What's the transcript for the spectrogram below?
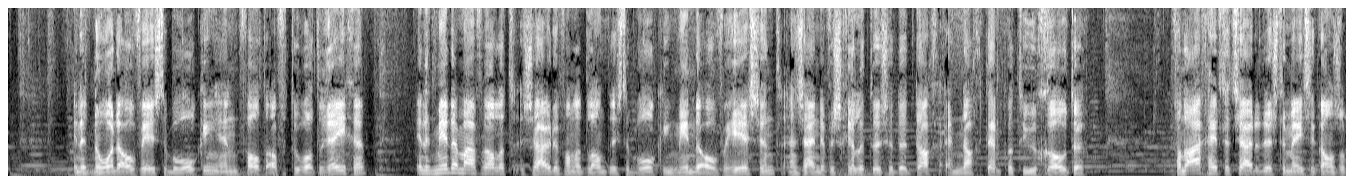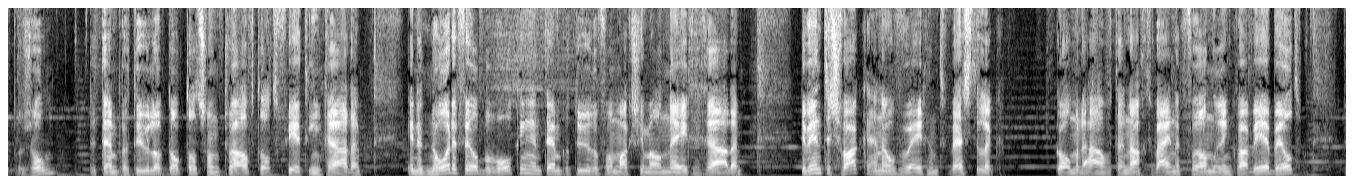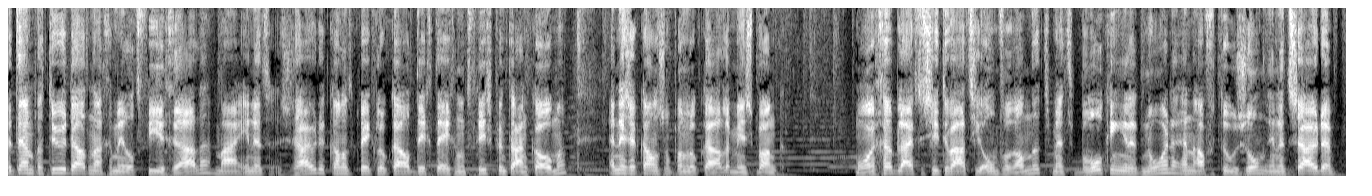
In het noorden overheerst de bewolking en valt af en toe wat regen. In het midden, maar vooral het zuiden van het land is de bewolking minder overheersend... en zijn de verschillen tussen de dag- en nachttemperatuur groter. Vandaag heeft het zuiden dus de meeste kans op zon. De temperatuur loopt op tot zo'n 12 tot 14 graden. In het noorden veel bewolking en temperaturen van maximaal 9 graden. De wind is zwak en overwegend westelijk. Komende avond en nacht weinig verandering qua weerbeeld. De temperatuur daalt naar gemiddeld 4 graden, maar in het zuiden kan het kwik lokaal dicht tegen het vriespunt aankomen en is er kans op een lokale mistbank. Morgen blijft de situatie onveranderd met bewolking in het noorden en af en toe zon in het zuiden.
